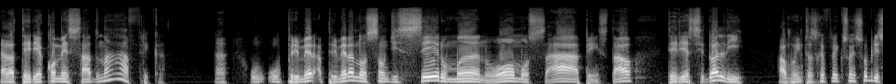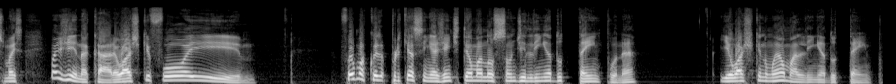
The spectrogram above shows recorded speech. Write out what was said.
ela teria começado na África. né? O, o primeiro, a primeira noção de ser humano, Homo sapiens tal, teria sido ali. Há muitas reflexões sobre isso. Mas imagina, cara, eu acho que foi. Foi uma coisa. Porque assim, a gente tem uma noção de linha do tempo, né? E eu acho que não é uma linha do tempo.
